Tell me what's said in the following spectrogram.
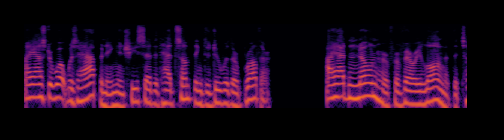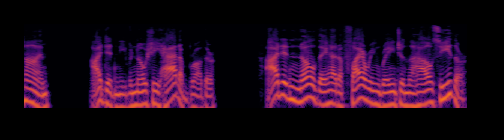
I asked her what was happening, and she said it had something to do with her brother. I hadn't known her for very long at the time. I didn't even know she had a brother. I didn't know they had a firing range in the house either.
